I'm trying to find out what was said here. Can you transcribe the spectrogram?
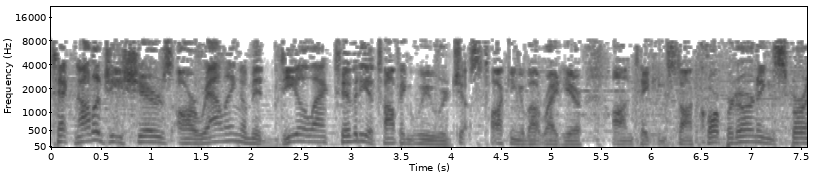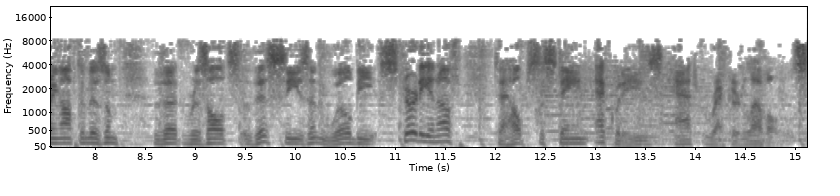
Technology shares are rallying amid deal activity, a topic we were just talking about right here on Taking Stock. Corporate earnings spurring optimism that results this season will be sturdy enough to help sustain equities at record levels.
